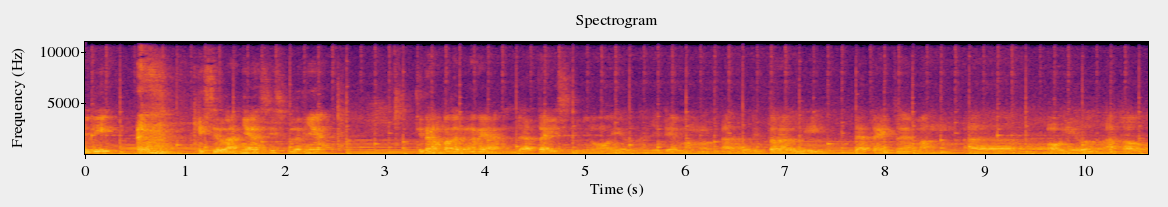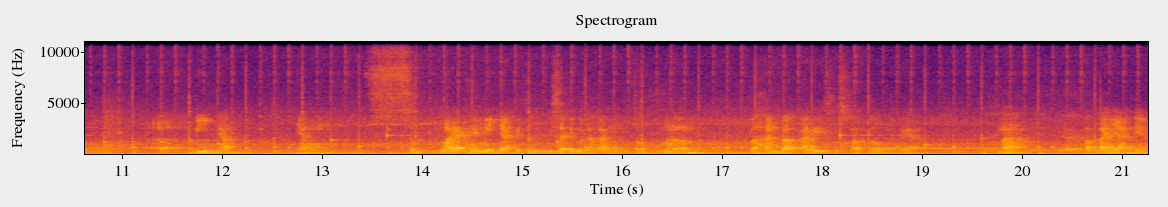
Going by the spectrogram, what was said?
jadi istilahnya sih sebenarnya kita kan pernah dengar ya data is new oil nah jadi emang uh, literally data itu emang uh, oil atau uh, minyak yang layaknya minyak itu bisa digunakan untuk bahan bakari sesuatu gitu ya nah pertanyaannya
